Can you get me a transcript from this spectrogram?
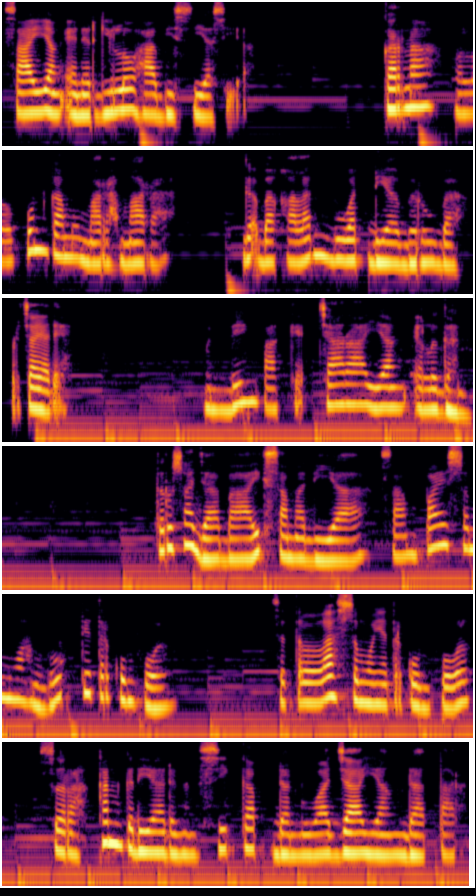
Sayang energi lo habis sia-sia. Karena walaupun kamu marah-marah, gak bakalan buat dia berubah. Percaya deh. Mending pakai cara yang elegan. Terus saja baik sama dia sampai semua bukti terkumpul. Setelah semuanya terkumpul, serahkan ke dia dengan sikap dan wajah yang datar,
